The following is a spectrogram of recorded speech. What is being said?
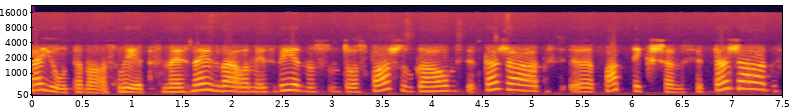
sajūtamās lietas. Mēs neizvēlamies vienus un tos pašus gaumas, ir dažādas, patikšanas ir dažādas,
